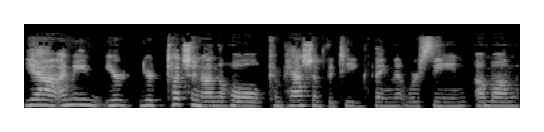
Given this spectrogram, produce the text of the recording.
Yeah, I mean, you're you're touching on the whole compassion fatigue thing that we're seeing among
